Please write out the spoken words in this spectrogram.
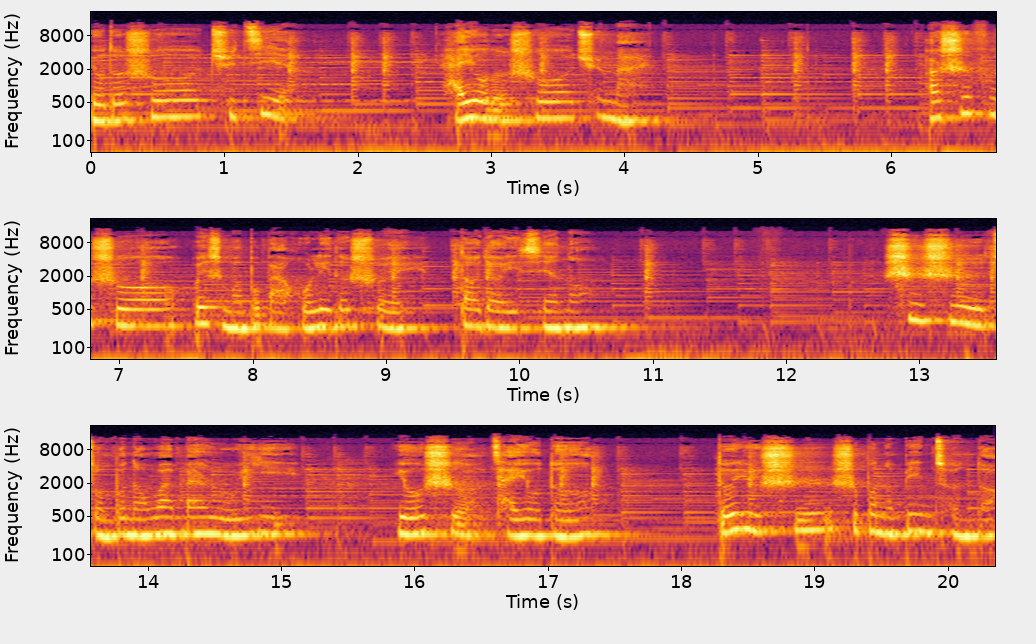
有的说：“去借。”还有的说：“去买。”而师傅说：“为什么不把壶里的水倒掉一些呢？”世事总不能万般如意，有舍才有得，得与失是不能并存的。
